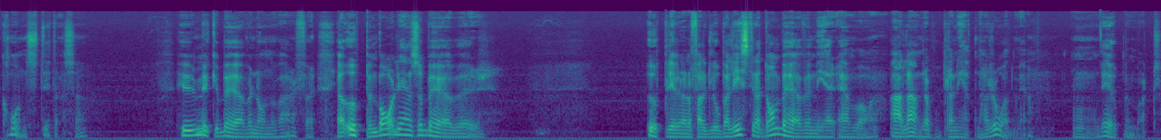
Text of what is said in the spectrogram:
Konstigt alltså. Hur mycket behöver någon och varför? Ja, uppenbarligen så behöver upplever i alla fall globalister att de behöver mer än vad alla andra på planeten har råd med. Mm, det är uppenbart.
